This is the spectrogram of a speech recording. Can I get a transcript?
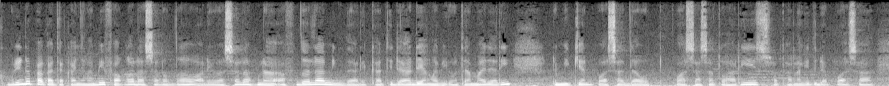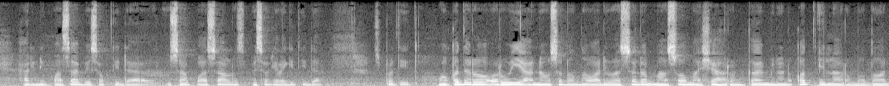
kemudian apa katakannya Nabi faqala sallallahu alaihi wasallam la afdala min dzalika. Tidak ada yang lebih utama dari demikian puasa Daud. Puasa satu hari satu hari lagi tidak puasa. Hari ini puasa besok tidak. Usah puasa lusa besoknya lagi tidak. Seperti itu. Wa qad ruwiya annahu sallallahu alaihi wasallam ma shoma syahrun kamilan qad illa ramadan.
